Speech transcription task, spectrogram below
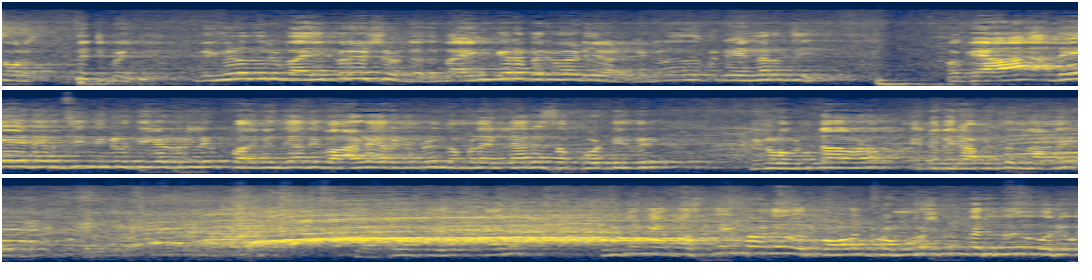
സോറി തെറ്റിപ്പോയി. നിങ്ങളതൊരു വൈബ്രേഷൻ ഉണ്ട്. അത് ഭയങ്കര പരിപാടിയാണ്. നിങ്ങളത് എനർജി ഓക്കെ ആ അതേ എനർജി നിങ്ങൾ തിയേറ്ററിൽ പതിനഞ്ചാം തീയതി വാഴ ഇറങ്ങുമ്പോഴും നമ്മൾ എല്ലാവരും സപ്പോർട്ട് ചെയ്ത് നിങ്ങൾ ഉണ്ടാവണം. എന്റെ പേര് അമിത് എന്നാണ്. ഒരു കോളേജ് പ്രൊമോഷനും വരുന്നത്. ഒരു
